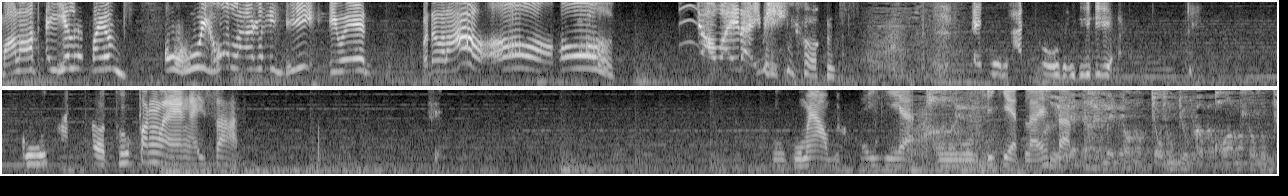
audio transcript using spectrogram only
มาลอดไอ้เหี้ยเลือดเต็มโอ้โหโคตรแรงเลยอีอีเวนมาเดินแล้วโอ้โอ้จะเอาไปไหนพี่ไอ้กูรัดกูเหี้ยกูตัดเกิดทุบตั้งแรงไอ้สัตว์กูกูไม่เอาไอ้เหี้ยกูขี้เกียจเลยไอ้เพื่อสัตว์จะได้ไม่ต้องจมอยู่กับความทรงจ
